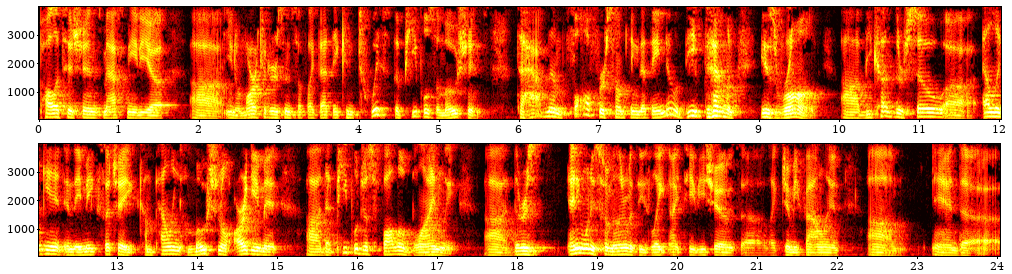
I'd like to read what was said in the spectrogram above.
politicians, mass media, uh, you know, marketers and stuff like that, they can twist the people's emotions to have them fall for something that they know deep down is wrong. Uh, because they're so uh, elegant and they make such a compelling emotional argument uh, that people just follow blindly. Uh, there's anyone who's familiar with these late night TV shows uh, like Jimmy Fallon um, and uh,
